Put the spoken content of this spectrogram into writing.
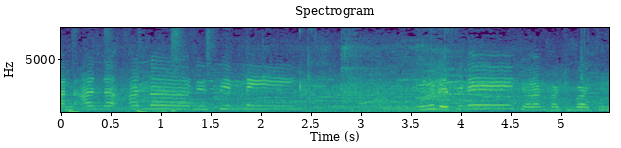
permainan anak-anak di sini. Dulu di sini jalan baju-baju.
